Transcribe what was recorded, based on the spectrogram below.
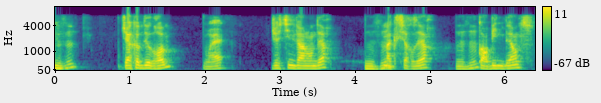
Mm-hmm. Jacob de Grom. Ouais. Justin Verlander. Mm-hmm. Max Scherzer. Mm-hmm. Corbin Burns.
